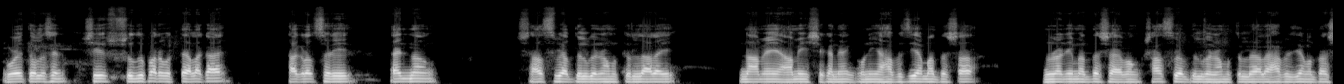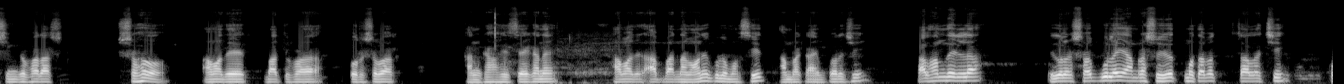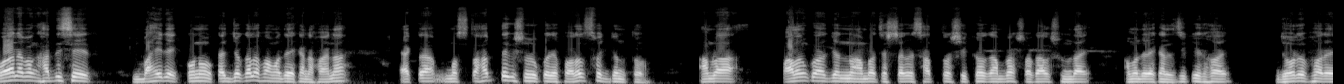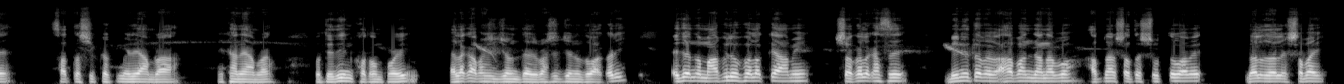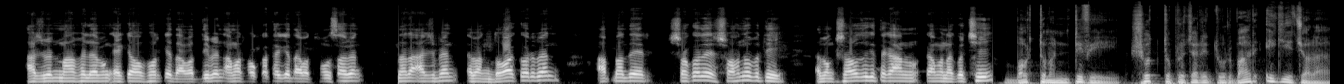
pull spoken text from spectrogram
গড়ে তুলেছেন। সে শুধু পার্বত্য এলাকায়, খাগড়াছড়ি তাই নং শাহসি আব্দুল গনি রহমতুল্লাহ আলাই নামে আমি সেখানে গনিয়া হাফিজিয়া মাদ্রাসা, নুরানি মাদ্রাসা এবং শাহসি আব্দুল গনি রহমতুল্লাহ আলাই হাফিজিয়া মাদ্রাসা সিংহফাড়া সহ আমাদের বাতুপাড়া পৌরসভার খানকা হয়েছে এখানে। আমাদের আব্বার নামে অনেকগুলো মসজিদ আমরা কায়েম করেছি। আলহামদুলিল্লাহ, এগুলো সবগুলোই আমরা সুযোগ মোতাবেক চালাচ্ছি। কোরআন এবং হাদিসের বাইরে কোনো কার্যকলাপ আমাদের এখানে হয় না। একটা মোস্তাহাব থেকে শুরু করে ফরজ পর্যন্ত আমরা পালন করার জন্য আমরা চেষ্টা করি, ছাত্র শিক্ষক আমরা সকাল সন্ধ্যায় আমাদের এখানে জিকির হয়, জোরে পরে ছাত্র শিক্ষক মিলে আমরা এখানে আমরা প্রতিদিন খতম পড়ি এলাকাবাসীর জন্য, দেশবাসীর জন্য দোয়া করি। এই জন্য মাহফিল উপলক্ষে আমি সকলের কাছে বিনীতভাবে আহ্বান জানাব, আপনার স্বতঃস্ফূর্তভাবে দলে দলে সবাই আসবেন মাহফিল এবং একে অপরকে দাওয়াত দিবেন, আমার পক্ষ থেকে দাওয়াত পৌঁছাবেন। আপনারা আসবেন এবং দোয়া করবেন। আপনাদের সকলের সহানুভূতি এবং সহযোগিতা কামনা করছি। বর্তমান টিভি সত্য প্রচারে দুর্বার এগিয়ে চলা।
